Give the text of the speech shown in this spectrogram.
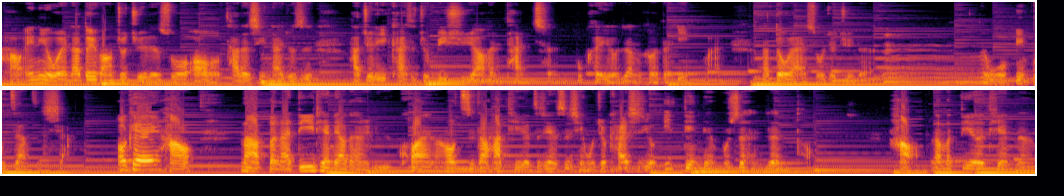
好，Anyway，那对方就觉得说，哦，他的心态就是他觉得一开始就必须要很坦诚，不可以有任何的隐瞒。那对我来说，就觉得，嗯，我并不这样子想。OK，好。那本来第一天聊得很愉快，然后直到他提了这件事情，我就开始有一点点不是很认同。好，那么第二天呢，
